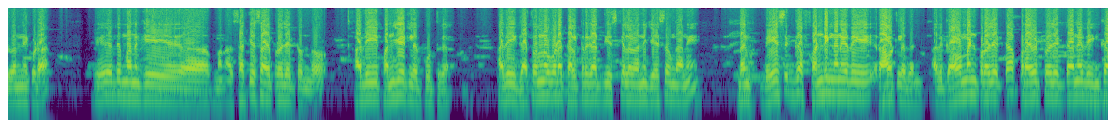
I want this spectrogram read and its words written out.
ఇవన్నీ కూడా. ఏదైతే మనకి మన సత్యసాయి ప్రాజెక్ట్ ఉందో అది పనిచేయట్లేదు పూర్తిగా. అది గతంలో కూడా కలెక్టర్ గారు తీసుకెళ్ళవన్నీ చేసాం కానీ దానికి బేసిక్గా ఫండింగ్ అనేది రావట్లేదండి. అది గవర్నమెంట్ ప్రాజెక్టా ప్రైవేట్ ప్రాజెక్టా అనేది ఇంకా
